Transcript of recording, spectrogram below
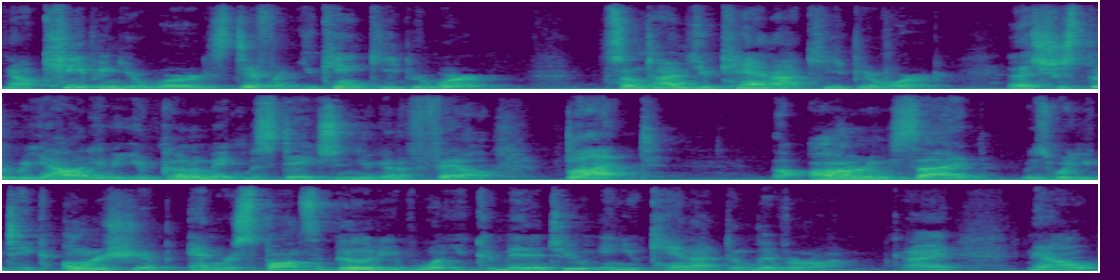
Now, keeping your word is different. You can't keep your word. Sometimes you cannot keep your word. That's just the reality of it. You're going to make mistakes and you're going to fail. But the honoring side is where you take ownership and responsibility of what you committed to and you cannot deliver on. Okay? Now,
